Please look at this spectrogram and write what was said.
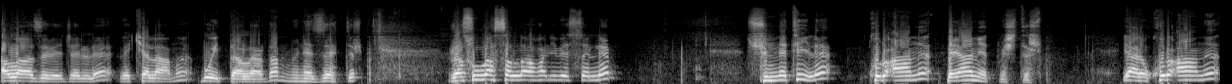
Allah Azze ve Celle ve kelamı bu iddialardan münezzehtir. Resulullah sallallahu aleyhi ve sellem sünnetiyle Kur'an'ı beyan etmiştir. Yani Kur'an'ı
